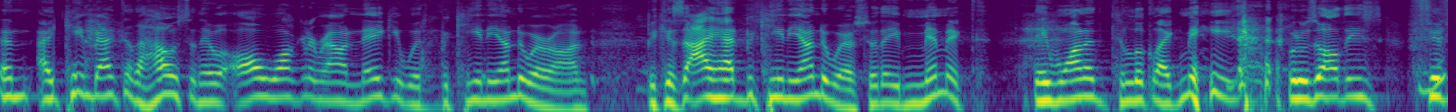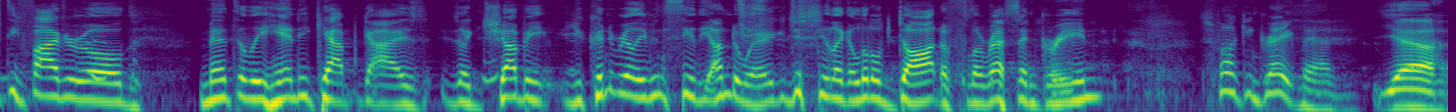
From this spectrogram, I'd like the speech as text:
And I came back to the house and they were all walking around naked with bikini underwear on because I had bikini underwear. So they mimicked, they wanted to look like me. But it was all these 55 year old mentally handicapped guys, like chubby. You couldn't really even see the underwear. You could just see like a little dot of fluorescent green. It's fucking great, man. Yeah,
